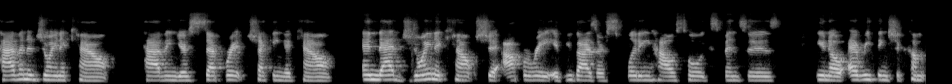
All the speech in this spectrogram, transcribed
Having a joint account, having your separate checking account, and that joint account should operate if you guys are splitting household expenses. You know, everything should come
